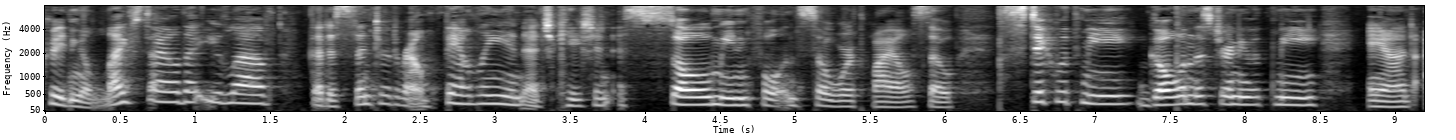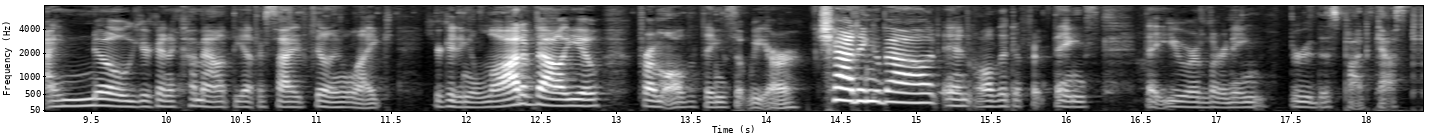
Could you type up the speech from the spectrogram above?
creating a lifestyle that you love that is centered around family and education is so meaningful and so worthwhile. So stick with me, go on this journey with me, and I know you're going to come out the other side feeling like you're getting a lot of value from all the things that we are chatting about and all the different things that you are learning through this podcast.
